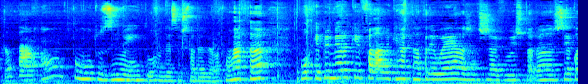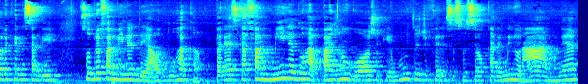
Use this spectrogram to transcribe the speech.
Então tá um tumultozinho aí em torno dessa história dela com Rakan. Porque primeiro que falaram que Rakan traiu ela, a gente já viu história antes, e agora querem saber sobre a família dela, do Rakan. Parece que a família do rapaz não gosta, que é muita diferença social, o cara é milionário, né?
